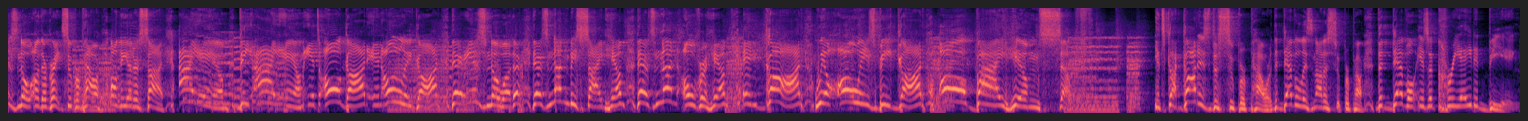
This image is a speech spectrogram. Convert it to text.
is no other great superpower on the other side. I am the I am. It's all God and only God. There is no other. There's none beside him. There's none over him. And God will always be God all by himself. It's God. God is the superpower. The devil is not a superpower. The devil is a created being.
